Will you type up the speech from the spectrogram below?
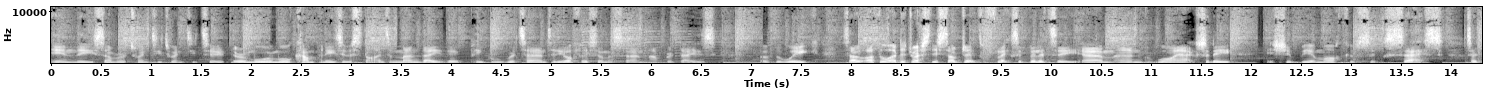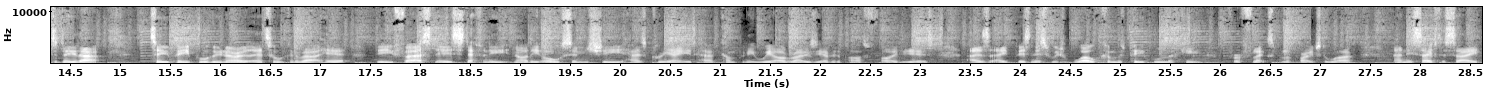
in the summer of 2022, there are more and more companies who are starting to mandate that people return to the office on a certain number of days of the week. So I thought I'd address this subject of flexibility um, and why actually it should be a mark of success. So to do that, two people who know what they're talking about here. The first is Stephanie Nadi Olson. She has created her company We Are Rosie over the past five years as a business which welcomes people looking for a flexible approach to work. And it's safe to say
